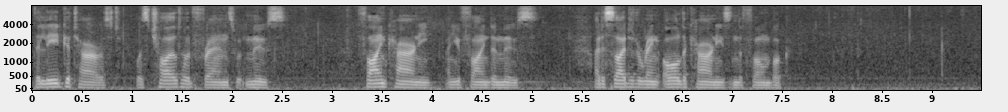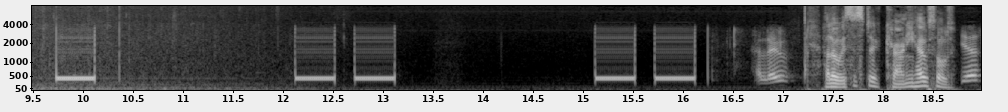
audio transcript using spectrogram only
the lead guitarist, was childhood friends with Moose. Find Carney and you find a Moose. I decided to ring all the Carneys in the phone book. Hello? Hello, is this the Carney household? Yes?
